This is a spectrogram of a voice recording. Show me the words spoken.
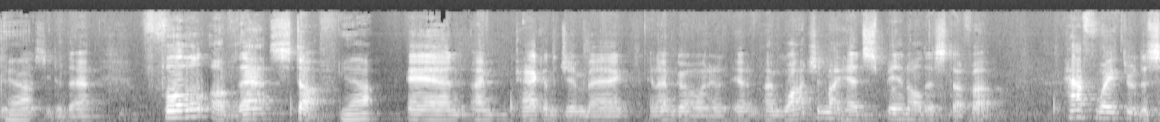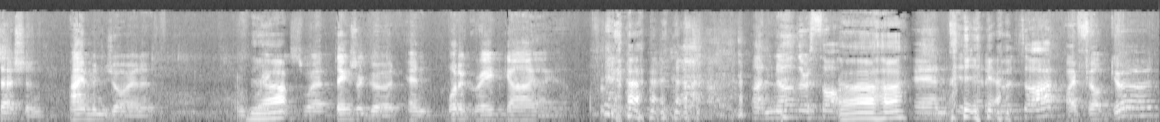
you did Yeah. this, you did that. Full of that stuff. Yeah. And I'm packing the gym bag, and I'm going, and, and I'm watching my head spin all this stuff up. Halfway through the session, I'm enjoying it. I'm breaking Yeah. sweat, things are good, and what a great guy I am. Another thought. Uh-huh. And is that Yeah. a good thought? I felt good,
